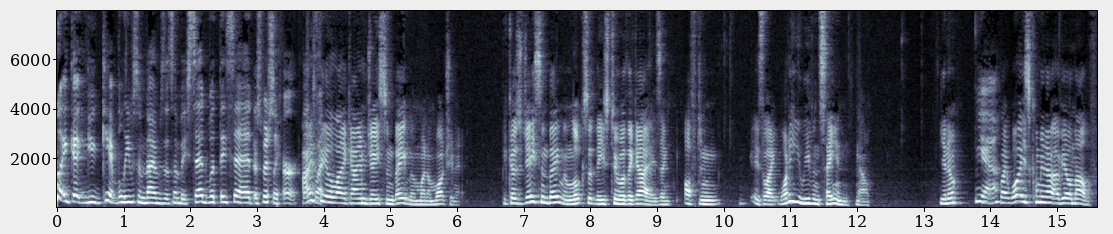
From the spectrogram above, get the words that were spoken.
like uh, you can't believe sometimes that somebody said what they said, especially her. I That's why- feel like I'm Jason Bateman when I'm watching it. Because Jason Bateman looks at these two other guys and often is like, what are you even saying now? You know? yeah. Like, what is coming out of your mouth?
